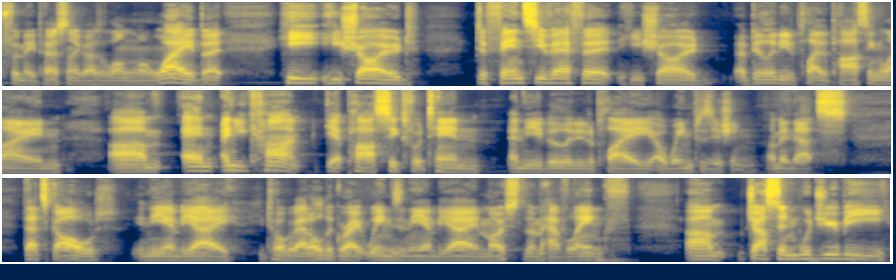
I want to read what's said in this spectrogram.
for me personally goes a long, long way. But he he showed defensive effort. He showed ability to play the passing lane, um, and and you can't get past six foot ten and the ability to play a wing position. I mean that's that's gold in the NBA. You talk about all the great wings in the NBA, and most of them have length. Um, Justin, would you be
